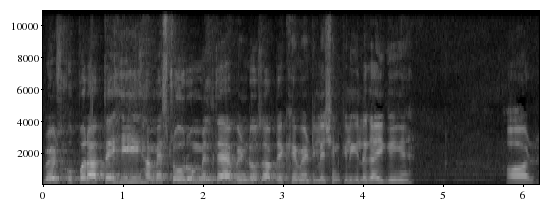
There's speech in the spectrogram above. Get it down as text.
वेट्स ऊपर आते ही हमें स्टोर रूम मिलता है। विंडोज़ आप देखें वेंटिलेशन के लिए लगाई गई हैं। और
